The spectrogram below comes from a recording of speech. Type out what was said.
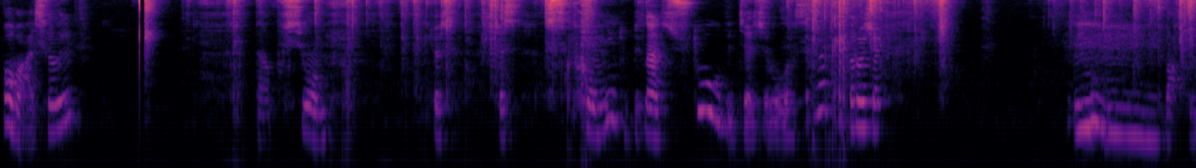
Побачили. Так, все. Сейчас, сейчас вспомню. Тут 15 штук, дитяче волосся. Ну, короче. м, пахне.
